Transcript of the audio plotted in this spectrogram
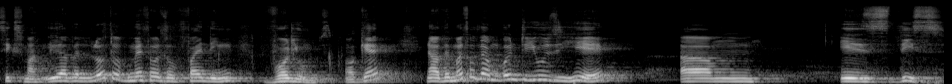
Six marks. You have a lot of methods of finding volumes. Okay. Now, the method that I'm going to use here um, is this.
